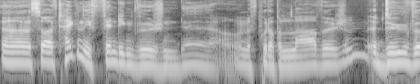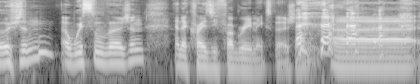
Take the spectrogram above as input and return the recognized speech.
Uh, so I've taken the offending version down and I've put up a la version, a do version, a whistle version, and a Crazy Frog remix version. Uh,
